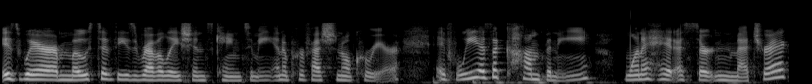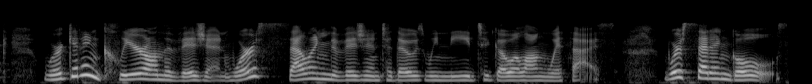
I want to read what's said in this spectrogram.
is where most of these revelations came to me in a professional career. If we as a company want to hit a certain metric, we're getting clear on the vision. We're selling the vision to those we need to go along with us. We're setting goals.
